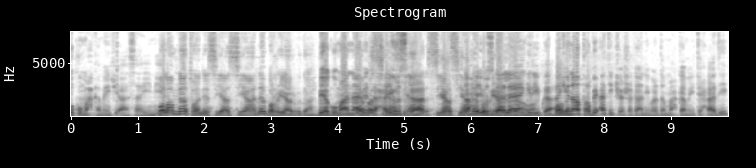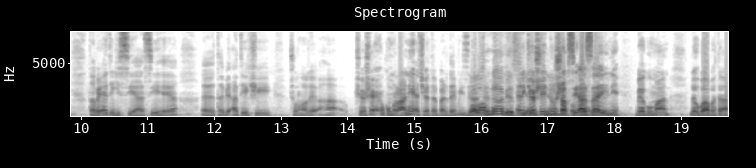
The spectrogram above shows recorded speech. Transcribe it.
وەکو محکمەیەکی ئاسایی نیە بەڵام ناتوانێت سیاسیانە بڕیار بدات بێگومان نابێت حیوسکات بڕیاری لایەنگری بکە. ئەجینا طبیعەتی کێشەکانی بەردەم محکمە اتحادی. طبیعەتێکی سیاسی هەیە طبیعەتێکی چۆنڵێ کێشەی حکومڕانی ئەچێتە بەردەمی زیاتر. بەڵام نابێت کێشەی دوو شخصی ئاسایی. نیە بێگومان لەو بابەتە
